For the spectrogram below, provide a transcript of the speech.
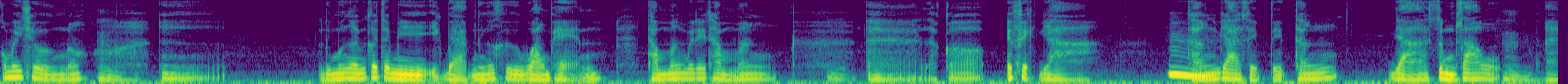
ก็ไม่เชิงเนาะอืมเออหรือเมื่องั้นก็จะมีอีกแบบหนึ่งก็คือวางแผนทำมั่งไม่ได้ทำมั่งอ่าแล้วก็เอฟเฟกต์ยาอืมทั้งยาเสพติดทั้งยาซึมเศร้าอืมอ่า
